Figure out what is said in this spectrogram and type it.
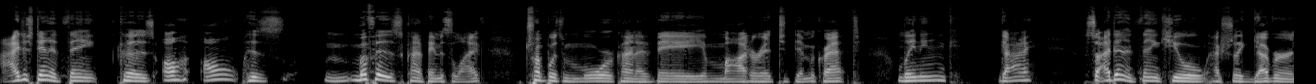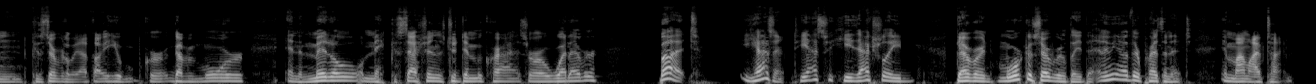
I just didn't think because all all his most his kind of famous life, Trump was more kind of a moderate to Democrat leaning guy. So I didn't think he'll actually govern conservatively. I thought he'll govern more in the middle, make concessions to Democrats or whatever. But he hasn't. He has. He's actually governed more conservatively than any other president in my lifetime.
